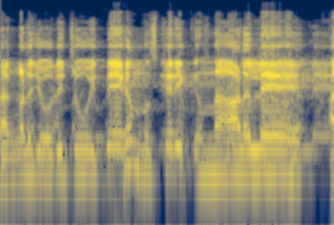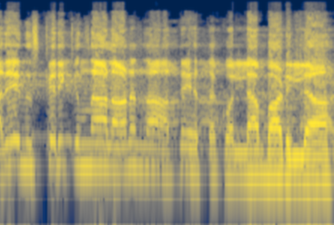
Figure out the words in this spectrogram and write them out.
തങ്ങൾ ചോദിച്ചു ഇദ്ദേഹം നിസ്കരിക്കുന്ന ആളല്ലേ? അതേ നിസ്കരിക്കുന്ന ആളാണെന്നാ അദ്ദേഹത്തെ കൊല്ലാൻ പാടില്ല.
